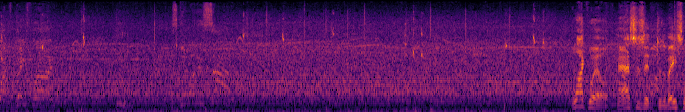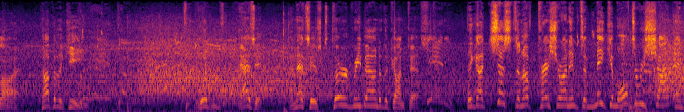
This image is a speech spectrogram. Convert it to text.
Watch baseline. It's going inside. Blackwell passes it to the baseline. Top of the key. Wooden has it. And that's his third rebound of the contest. They got just enough pressure on him to make him alter his shot and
